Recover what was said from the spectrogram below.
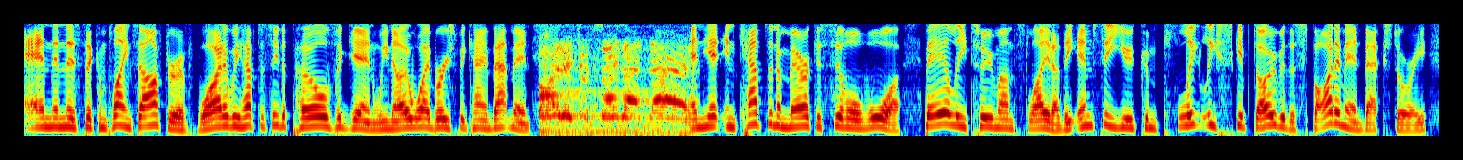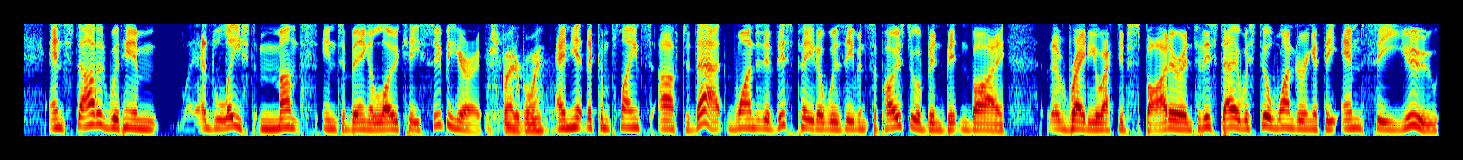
and then there's the complaints after of why do we have to see the pearls again? We know why Bruce became Batman. Why did you say that name? And yet in Captain America Civil War, barely two months later, the MCU completely skipped over the Spider Man backstory and started with him at least months into being a low key superhero. Spider Boy. And yet the complaints after that wondered if this Peter was even supposed to have been bitten by a radioactive spider. And to this day, we're still wondering if the MCU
